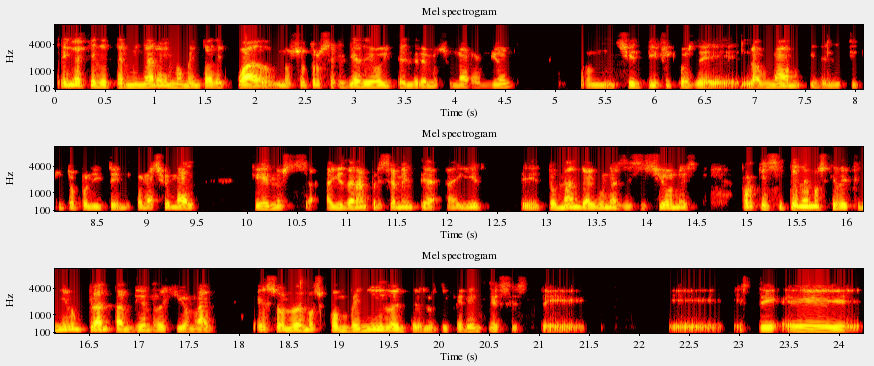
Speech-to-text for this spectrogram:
tenga que determinar en el momento adecuado. Nosotros el día de hoy tendremos una reunión con científicos de la UNAM y del Instituto Politécnico Nacional que nos ayudarán precisamente a, ir eh, tomando algunas decisiones, porque sí tenemos que definir un plan también regional. Eso lo hemos convenido entre los diferentes, este, eh, este, eh,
